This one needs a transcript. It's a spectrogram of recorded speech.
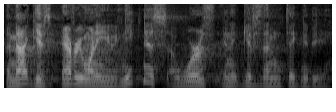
And that gives everyone a uniqueness, a worth, and it gives them dignity.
